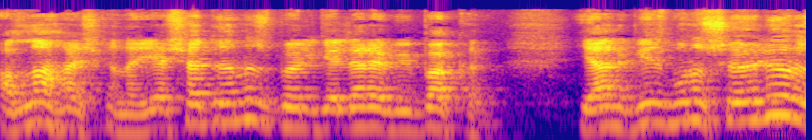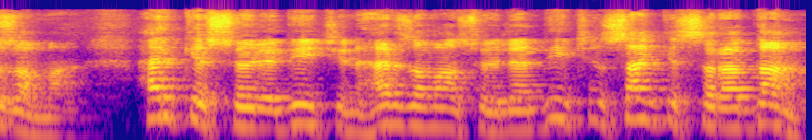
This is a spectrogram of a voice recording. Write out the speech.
Allah aşkına yaşadığınız bölgelere bir bakın. Yani biz bunu söylüyoruz ama herkes söylediği için, her zaman söylendiği için sanki sıradan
